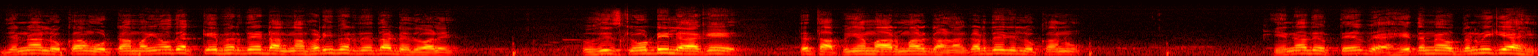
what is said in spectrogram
ਜਿਨ੍ਹਾਂ ਲੋਕਾਂ ਵੋਟਾਂ ਪਾਈਆਂ ਉਹਦੇ ਅੱਕੇ ਫਿਰਦੇ, ਡਾਂਗਾ ਫੜੀ ਫਿਰਦੇ ਤੁਹਾਡੇ ਦੁਆਲੇ। ਤੁਸੀਂ ਸਿਕਿਉਰਿਟੀ ਲੈ ਕੇ ਤੇ ਥਾਪੀਆਂ ਮਾਰ-ਮਾਰ ਗਾਲਾਂ ਕੱਢਦੇ ਜੇ ਲੋਕਾਂ ਨੂੰ। ਇਹਨਾਂ ਦੇ ਉੱਤੇ ਵੈਸੇ ਤਾਂ ਮੈਂ ਉਦੋਂ ਵੀ ਕਿਹਾ ਸੀ,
